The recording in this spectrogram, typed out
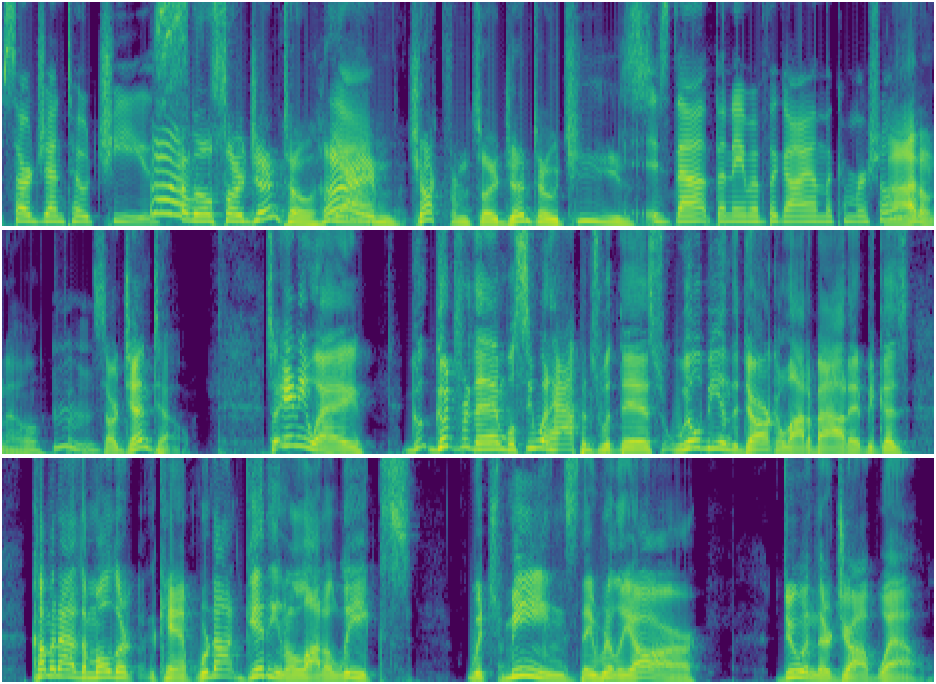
Sargento cheese. Ah, little Sargento. Hi, Yeah. I'm Chuck from Sargento Cheese. Is that the name of the guy on the commercial? I don't know. Hmm. Sargento. So anyway, g- good for them. We'll see what happens with this. We'll be in the dark a lot about it because coming out of the Mueller camp, we're not getting a lot of leaks, which means they really are doing their job well.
